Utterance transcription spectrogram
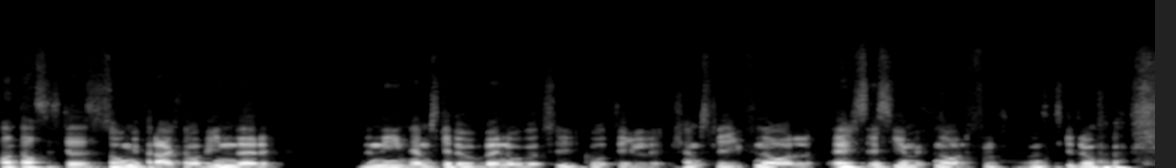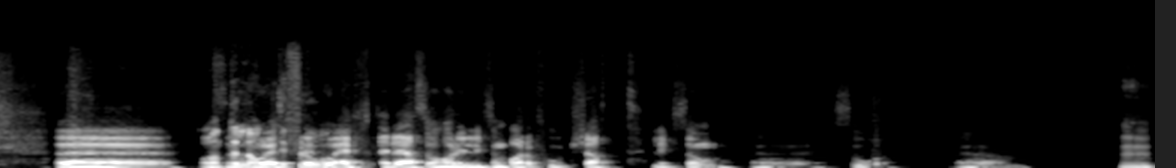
fantastiska säsongen för Arsenal. man vinner den inhemska dubben och går till, går till Champions League-final, äh, semifinal. Eh, och, så, och, efter, och efter det så har det liksom bara fortsatt. Liksom, eh, så. Um. Mm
